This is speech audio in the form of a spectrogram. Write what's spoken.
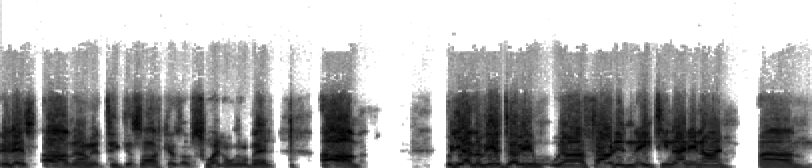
It is. Um, I'm going to take this off because I'm sweating a little bit. Um, but yeah, the VFW uh, founded in 1899 um,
